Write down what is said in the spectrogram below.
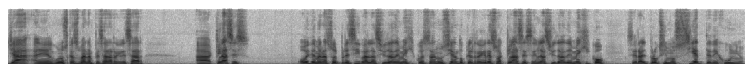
ya en algunos casos van a empezar a regresar a clases. Hoy de manera sorpresiva la Ciudad de México está anunciando que el regreso a clases en la Ciudad de México será el próximo 7 de junio.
